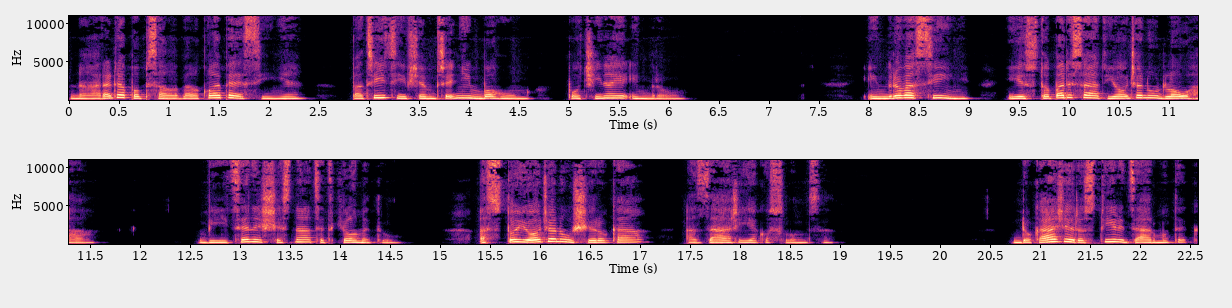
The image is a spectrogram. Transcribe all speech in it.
Nárada popsal velkolepé síně, patřící všem předním bohům, počínaje Indrou. Indrova síň je 150 jódžanů dlouhá, více než 1600 kilometrů a 100 jódžanů široká a září jako slunce. Dokáže rozptýlit zármutek,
